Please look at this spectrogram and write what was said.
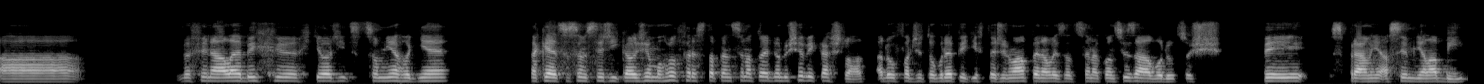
a ve finále bych chtěl říct, co mě hodně také, co jsem si říkal, že mohl Verstappen se na to jednoduše vykašlat a doufat, že to bude pětivteřinová penalizace na konci závodu, což by správně asi měla být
